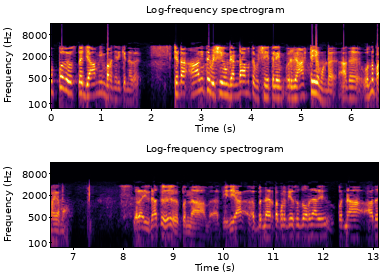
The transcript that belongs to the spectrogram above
മുപ്പത് ദിവസത്തെ ജാമ്യം പറഞ്ഞിരിക്കുന്നത്. ചേട്ടാ ആദ്യത്തെ വിഷയവും രണ്ടാമത്തെ വിഷയത്തിലെയും ഒരു രാഷ്ട്രീയമുണ്ട്. അത് ഒന്ന് പറയാമോ? ഇതിനകത്ത് പിന്നെ പെരിയ പിന്നെ ഇരട്ടക്കൊല കേസ് എന്ന് പറഞ്ഞാൽ പിന്നെ അത്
